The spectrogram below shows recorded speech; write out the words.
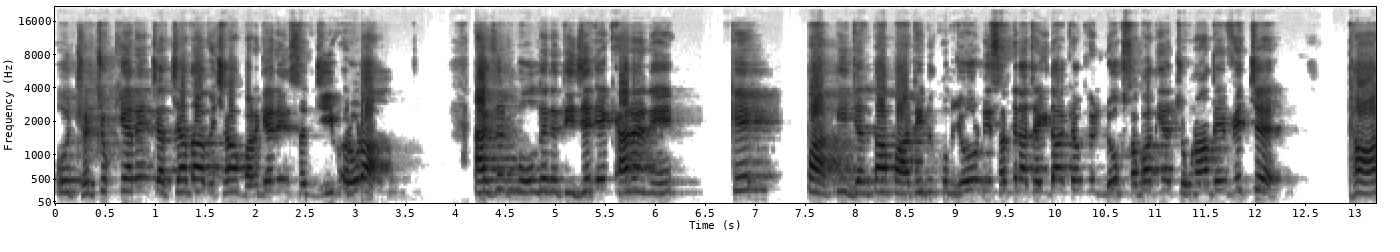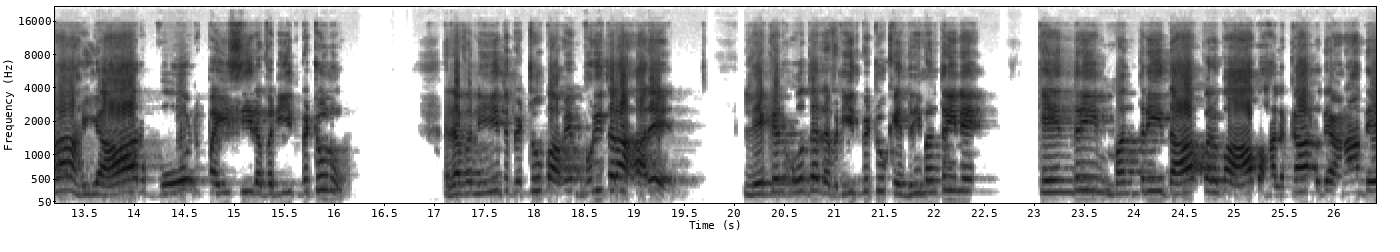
ਉਹ ਛਿੜ ਚੁੱਕੀਆਂ ਨੇ, ਚਰਚਾ ਦਾ ਵਿਸ਼ਾ ਬਣ ਗਏ ਨੇ ਸੰਜੀਵ ਅਰੋੜਾ। ਐਗਜ਼ਿਟ ਪੋਲ ਦੇ ਨਤੀਜੇ ਇਹ ਕਹਿ ਰਹੇ ਨੇ ਕਿ ਭਾਰਤੀ ਜਨਤਾ ਪਾਰਟੀ ਨੂੰ ਕਮਜ਼ੋਰ ਨਹੀਂ ਸਮਝਣਾ ਚਾਹੀਦਾ ਕਿਉਂਕਿ ਲੋਕ ਸਭਾ ਦੀਆਂ ਚੋਣਾਂ ਦੇ ਵਿੱਚ 18000 ਵੋਟ ਪਈ ਸੀ ਰਵਨੀਤ ਬਿੱਟੂ ਨੂੰ। ਰਵਨੀਤ ਬਿੱਟੂ ਭਾਵੇਂ ਬੁਰੀ ਤਰ੍ਹਾਂ ਹਾਰੇ, ਲੇਕਿਨ ਉਧਰ ਰਵਨੀਤ ਬਿੱਟੂ ਕੇਂਦਰੀ ਮੰਤਰੀ ਨੇ। ਕੇਂਦਰੀ ਮੰਤਰੀ ਦਾ ਪ੍ਰਭਾਵ ਹਲਕਾ ਲੁਧਿਆਣਾ ਦੇ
